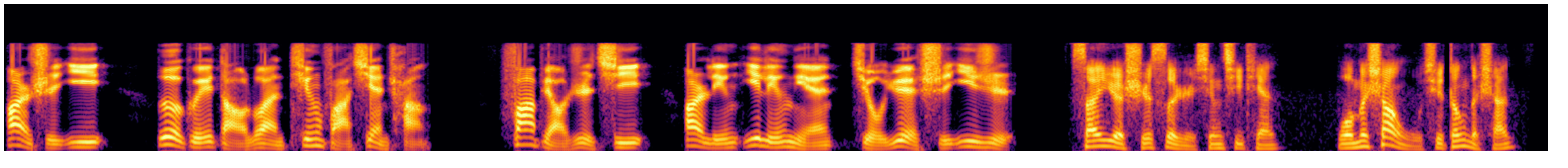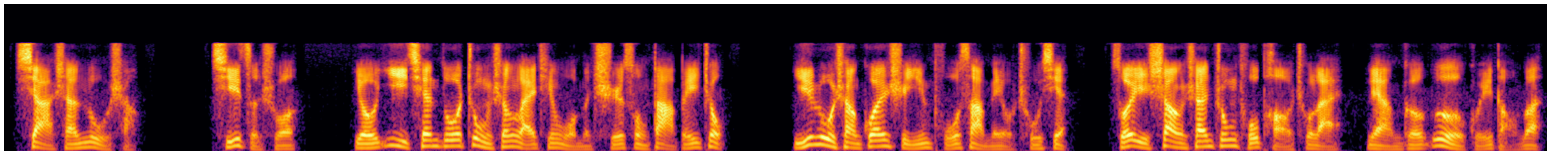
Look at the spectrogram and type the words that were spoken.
二十一，恶鬼捣乱听法现场。发表日期：二零一零年九月十一日。三月十四日星期天，我们上午去登的山。下山路上，棋子说有一千多众生来听我们持诵大悲咒。一路上观世音菩萨没有出现，所以上山中途跑出来两个恶鬼捣乱，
